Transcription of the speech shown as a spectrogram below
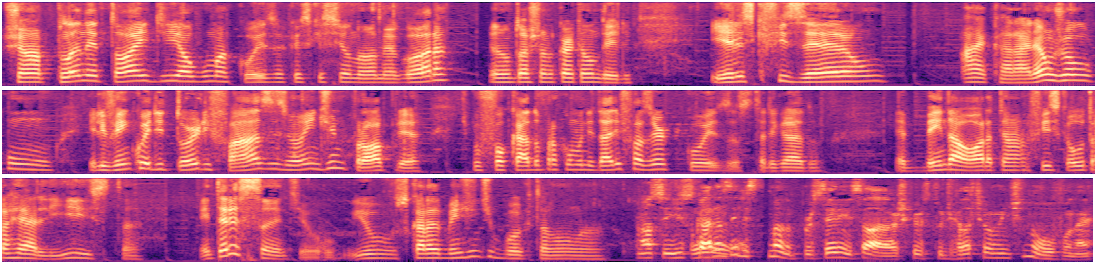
que chama Planetoid alguma coisa, que eu esqueci o nome agora. Eu não tô achando o cartão dele. E eles que fizeram. Ai, caralho, é um jogo com. Ele vem com editor de fases e uma engine própria. Tipo, focado pra comunidade fazer coisas, tá ligado? É bem da hora, tem uma física ultra realista. É interessante. E os caras bem gente boa que estavam lá. Nossa, e os caras, eles, mano, por serem, sei lá, eu acho que é um estúdio relativamente novo, né?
